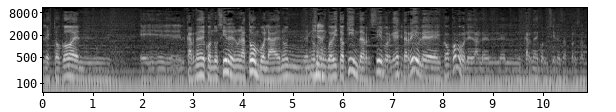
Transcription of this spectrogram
les tocó el, eh, el carnet de conducir en una tómbola, en un, en un huevito kinder, sí, porque es terrible. ¿Cómo, cómo le dan el, el carnet de conducir a esas personas?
